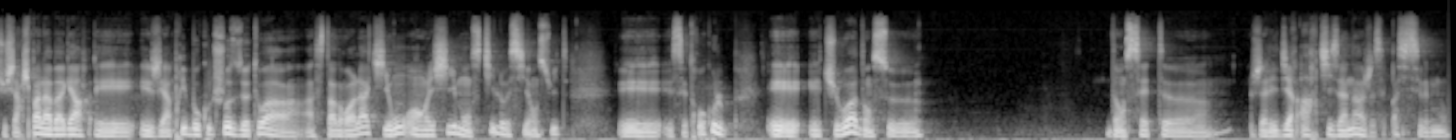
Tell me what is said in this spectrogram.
Tu cherches pas la bagarre. Et, et j'ai appris beaucoup de choses de toi à, à cet endroit-là qui ont enrichi mon style aussi ensuite. Et, c'est trop cool. Et, et tu vois, dans ce. Dans cette. euh, J'allais dire artisanat, je sais pas si c'est le mot.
